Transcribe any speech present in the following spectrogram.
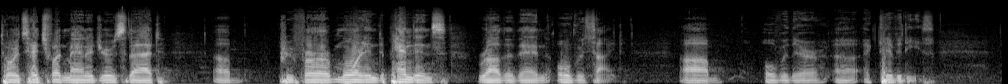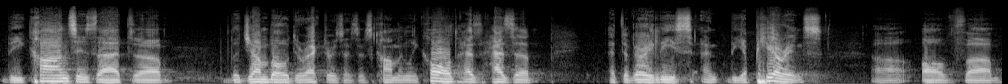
towards hedge fund managers that uh, prefer more independence rather than oversight um, over their uh, activities. The cons is that uh, the jumbo directors, as it's commonly called, has, has a, at the very least, an, the appearance uh, of um,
